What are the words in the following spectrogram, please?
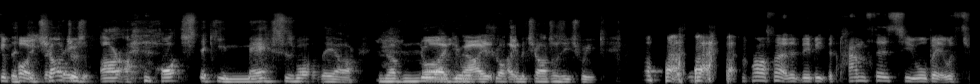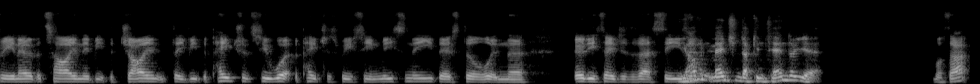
Good the, point. The Chargers they... are a hot, sticky mess, is what they are. You have no well, idea what you're from the Chargers each week. Apart from that, they beat the Panthers, who all albeit were three and zero at the time. They beat the Giants. They beat the Patriots, who were the Patriots we've seen recently. They're still in the early stages of their season. You haven't mentioned a contender yet. What's that?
